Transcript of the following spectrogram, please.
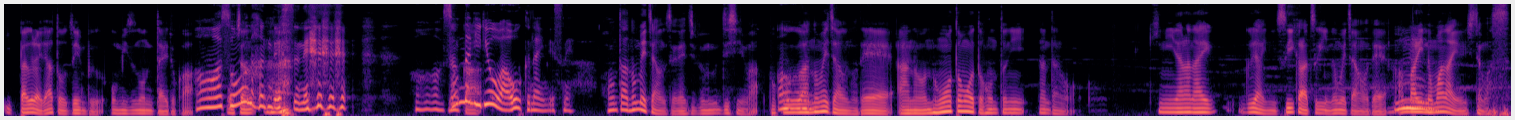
一杯ぐらいで、あと全部お水飲んでたりとか。ああ、そうなんですね。そんなに量は多くないんですね。本当は飲めちゃうんですよね、自分自身は。僕は飲めちゃうので、あの、飲もうと思うと本当に、なんだろう。気にならないぐらいに次から次に飲めちゃうので、あんまり飲まないようにしてます。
